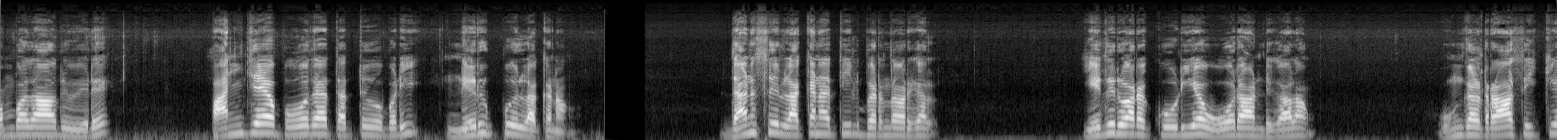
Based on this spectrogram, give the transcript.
ஒன்பதாவது வீடு பஞ்சபூத தத்துவப்படி நெருப்பு லக்கணம் தனுசு லக்கணத்தில் பிறந்தவர்கள் எதிர்வரக்கூடிய ஓராண்டு காலம். உங்கள் ராசிக்கு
